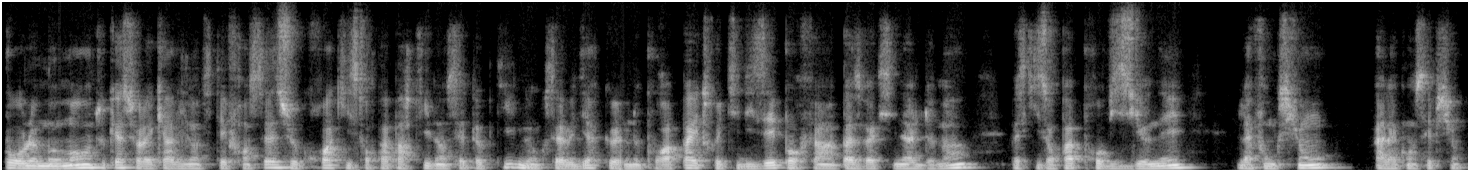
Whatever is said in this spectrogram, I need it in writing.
pour le moment, en tout cas sur la carte d'identité française, je crois qu'ils ne sont pas partis dans cette optique. Donc ça veut dire qu'elle ne pourra pas être utilisée pour faire un passe vaccinal demain parce qu'ils n'ont pas provisionné la fonction à la conception.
